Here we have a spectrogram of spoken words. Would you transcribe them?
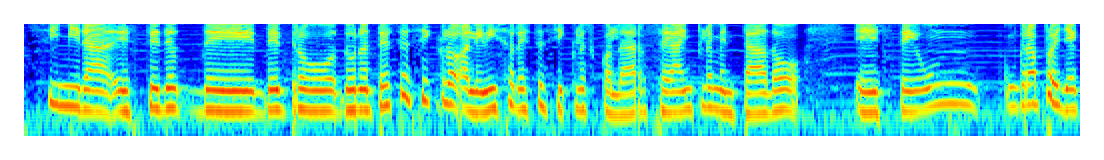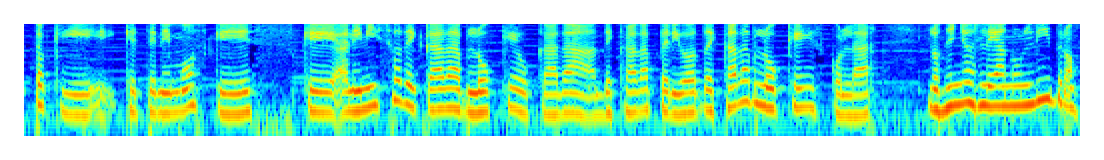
Sí, mira, este, de, dentro, durante este ciclo, al inicio de este ciclo escolar, se ha implementado este, un, un gran proyecto que, que, tenemos, que es que al inicio de cada bloque o cada, de cada periodo, de cada bloque escolar, los niños lean un libro.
